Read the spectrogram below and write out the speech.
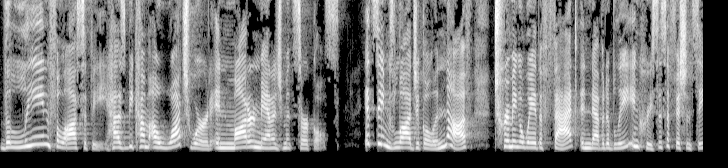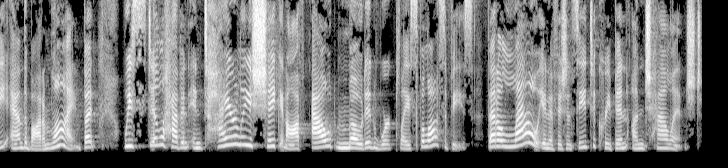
The lean philosophy has become a watchword in modern management circles. It seems logical enough. Trimming away the fat inevitably increases efficiency and the bottom line. But we still haven't entirely shaken off outmoded workplace philosophies that allow inefficiency to creep in unchallenged.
